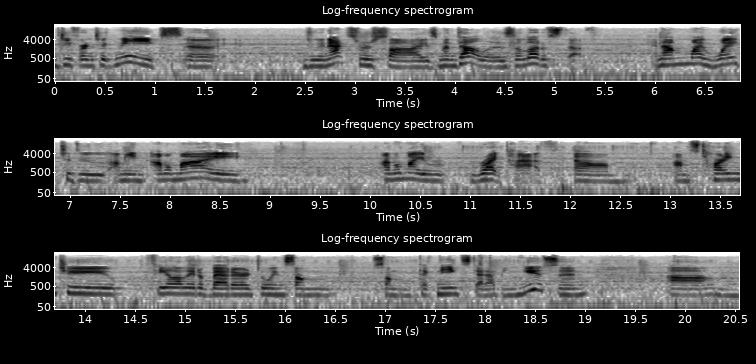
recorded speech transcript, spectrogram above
different techniques, uh, doing exercise, mandalas, a lot of stuff. And I'm on my way to do. I mean, I'm on my I'm on my right path. Um, I'm starting to feel a little better doing some some techniques that I've been using. Um,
